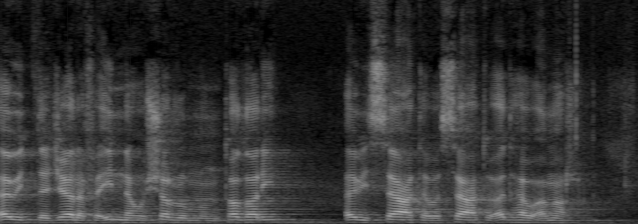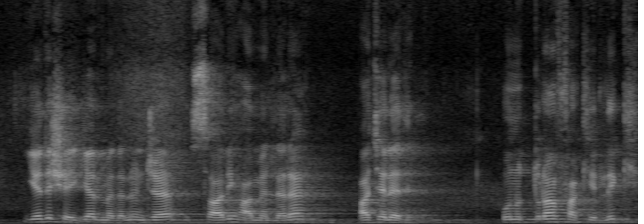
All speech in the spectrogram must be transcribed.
ev iddecale fe innehu şerrun muntazari ev sa'ate ve sa'atu edha ve amar. Yedi şey gelmeden önce salih amellere acele edin. Unutturan fakirlik,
